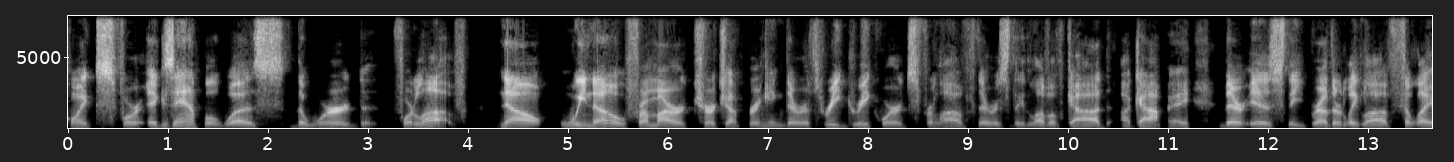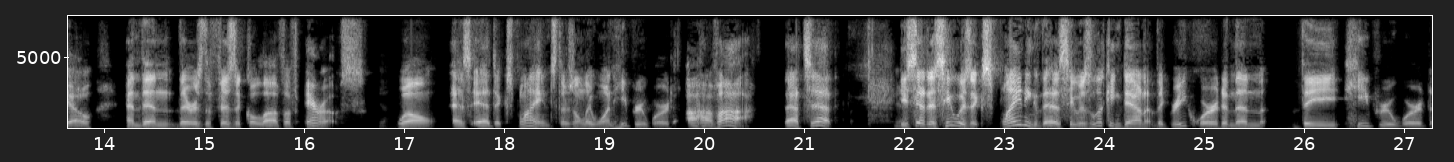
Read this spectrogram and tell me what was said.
points for example was the word for love. Now, we know from our church upbringing there are three Greek words for love. There is the love of God, agape. There is the brotherly love, phileo. And then there is the physical love of eros. Well, as Ed explains, there's only one Hebrew word, ahava. That's it. Yeah. He said as he was explaining this, he was looking down at the Greek word, and then the Hebrew word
